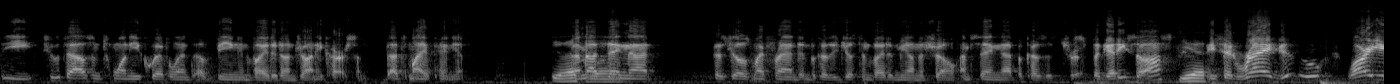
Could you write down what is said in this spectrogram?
the 2020 equivalent of being invited on Johnny Carson. That's my opinion. Yeah, that's I'm not wild. saying that because Joe's my friend and because he just invited me on the show. I'm saying that because it's true. Spaghetti sauce? Yeah. He said, ragu. Why are you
